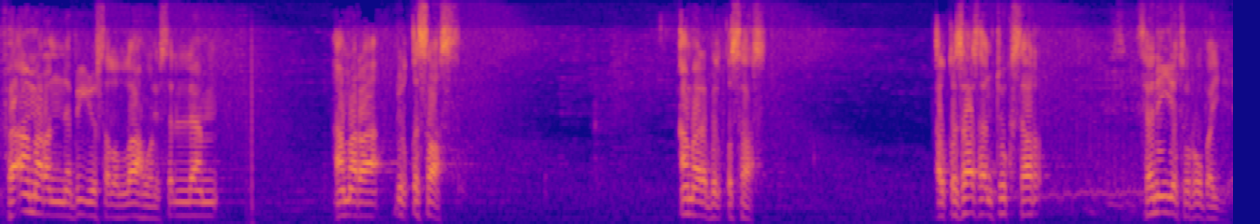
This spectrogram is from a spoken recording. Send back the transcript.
فأمر النبي صلى الله عليه وسلم أمر بالقصاص أمر بالقصاص. القصاص أن تكسر ثنية الربيع.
